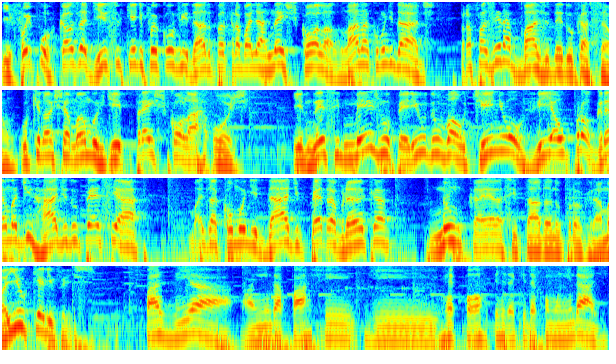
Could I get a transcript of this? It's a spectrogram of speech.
E foi por causa disso que ele foi convidado para trabalhar na escola, lá na comunidade, para fazer a base da educação, o que nós chamamos de pré-escolar hoje. E nesse mesmo período, o Valtinho ouvia o programa de rádio do PSA, mas a comunidade Pedra Branca nunca era citada no programa. E o que ele fez? Fazia ainda parte de repórter daqui da comunidade,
